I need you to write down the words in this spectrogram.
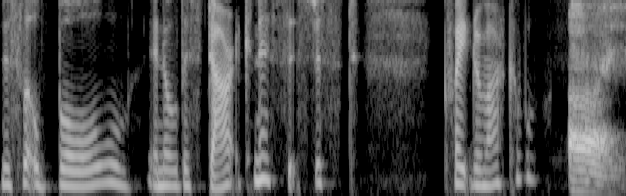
This little ball in all this darkness. It's just quite remarkable. Aye.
